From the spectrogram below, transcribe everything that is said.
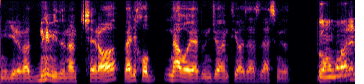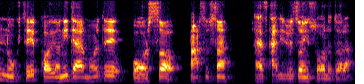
می‌گیره و نمی‌دونم چرا ولی خب نباید اونجا امتیاز از دست می‌داد. به عنوان نکته پایانی در مورد بارسا مخصوصا از علیرضا این سوال دارم.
